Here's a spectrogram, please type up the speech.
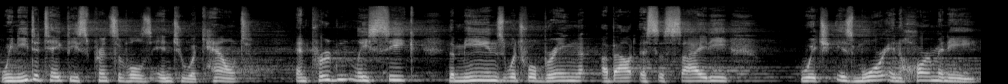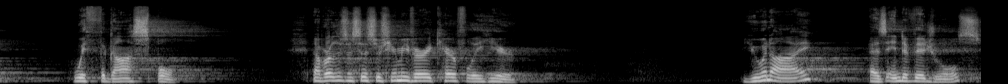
we need to take these principles into account and prudently seek the means which will bring about a society which is more in harmony with the gospel. Now, brothers and sisters, hear me very carefully here. You and I, as individuals,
